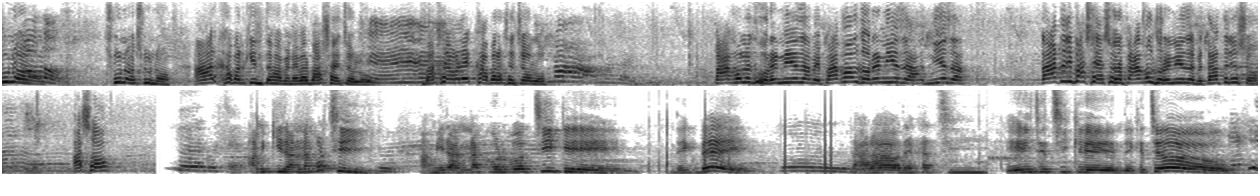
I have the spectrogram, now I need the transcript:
শুনো। শুনো শুনো আর খাবার কিনতে হবে না এবার বাসায় চলো। বাসায় অনেক খাবার আছে চলো। পাগলে ধরে নিয়ে যাবে পাগল ধরে নিয়ে যা নিয়ে যা। তাড়াতাড়ি বাসায় আসো না পাগল ধরে নিয়ে যাবে তাড়াতাড়ি আসো। আসো। আমি কি রান্না করছি? আমি রান্না করব চিকেন। দেখবে? দাঁড়াও দেখাচ্ছি। এই যে চিকেন দেখেছ? দেখি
